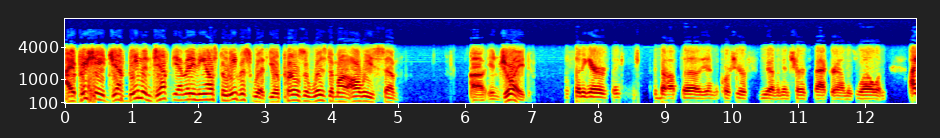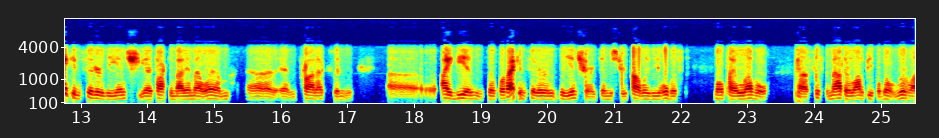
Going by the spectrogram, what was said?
I appreciate Jeff Beeman. Jeff, do you have anything else to leave us with? Your pearls of wisdom are always uh, uh, enjoyed. I'm sitting here thinking about, uh, and of course you're you have an insurance background as well, and I consider the ins you know talking about MLM uh, and products and uh, ideas and so forth. I consider the insurance industry probably the oldest multi-level uh, system out there. A lot of people don't realize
